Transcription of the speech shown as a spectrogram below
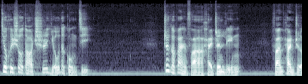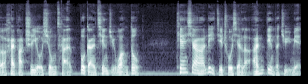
就会受到蚩尤的攻击。这个办法还真灵，反叛者害怕蚩尤凶残，不敢轻举妄动，天下立即出现了安定的局面。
